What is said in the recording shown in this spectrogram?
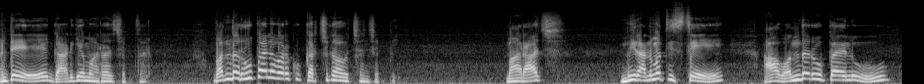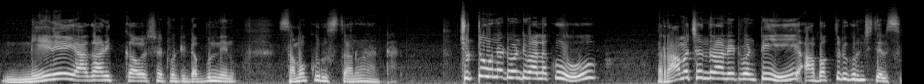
అంటే గాడ్గే మహారాజ్ చెప్తారు. వంద రూపాయల వరకు ఖర్చు కావచ్చు అని చెప్పి. మహారాజ్ మీరు అనుమతిస్తే ఆ వంద రూపాయలు నేనే యాగానికి కావలసినటువంటి డబ్బును నేను సమకూరుస్తాను అని అంటాడు. చుట్టూ ఉన్నటువంటి వాళ్ళకు రామచంద్ర అనేటువంటి ఆ భక్తుడి గురించి తెలుసు.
